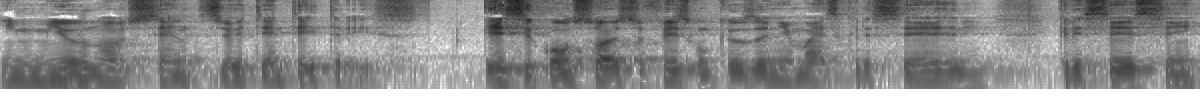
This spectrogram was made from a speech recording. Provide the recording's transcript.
em 1983. Esse consórcio fez com que os animais crescerem, crescessem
